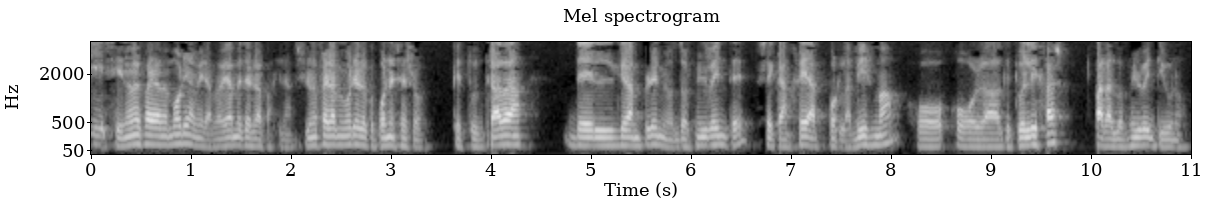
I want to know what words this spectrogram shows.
Y si no me falla la memoria, mira, me voy a meter en la página. Si no me falla la memoria, lo que pone es eso, que tu entrada del Gran Premio 2020 se canjea por la misma o, o la que tú elijas para el 2021.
